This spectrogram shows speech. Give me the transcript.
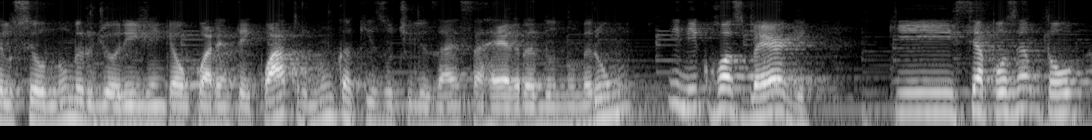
pelo seu número de origem, que é o 44, nunca quis utilizar essa regra do número 1, e Nico Rosberg, que se aposentou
